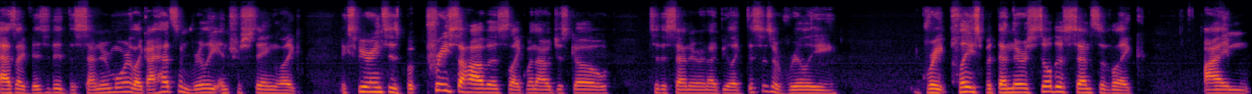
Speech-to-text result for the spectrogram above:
as I visited the center more. Like I had some really interesting like experiences but pre Sahavas like when I would just go to the center and I'd be like this is a really great place but then there's still this sense of like I'm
